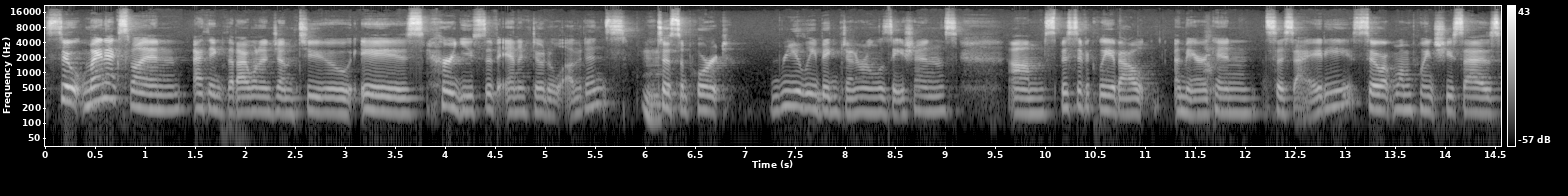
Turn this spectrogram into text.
So, my next one I think that I want to jump to is her use of anecdotal evidence mm-hmm. to support really big generalizations, um, specifically about American society. So, at one point, she says,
